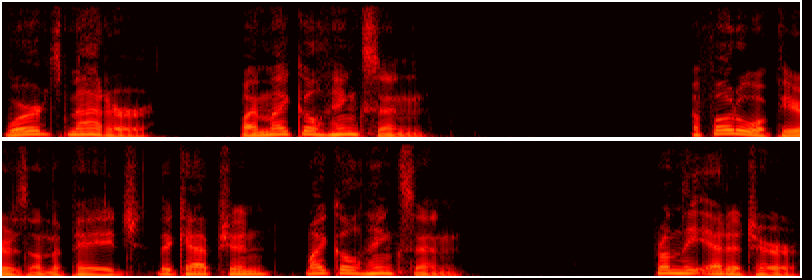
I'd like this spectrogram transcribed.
Words Matter by Michael Hingson. A photo appears on the page, the caption, Michael Hingson. From the editor.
